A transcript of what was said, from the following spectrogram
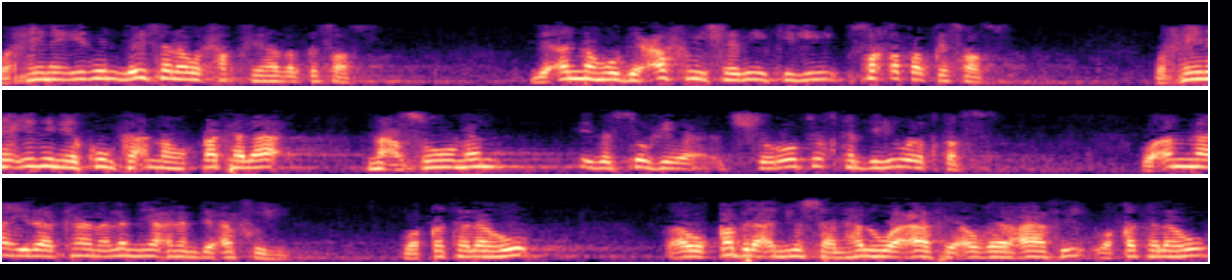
وحينئذ ليس له حق في هذا القصاص لأنه بعفو شريكه سقط القصاص. وحينئذ يكون كأنه قتل معصوما إذا استوفي الشروط يقتل به ويقتص. وأما إذا كان لم يعلم بعفوه وقتله أو قبل أن يسأل هل هو عافي أو غير عافي وقتله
